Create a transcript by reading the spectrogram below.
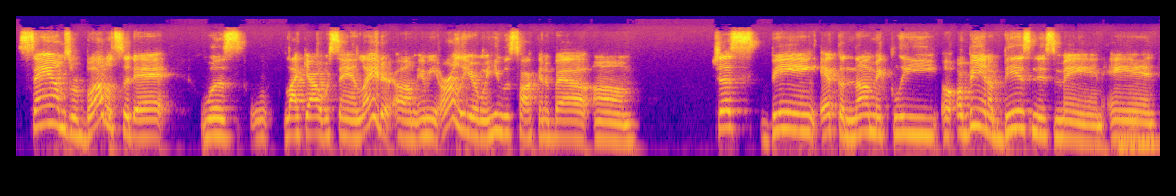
sam's rebuttal to that was like y'all was saying later um i mean earlier when he was talking about um just being economically or, or being a businessman and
